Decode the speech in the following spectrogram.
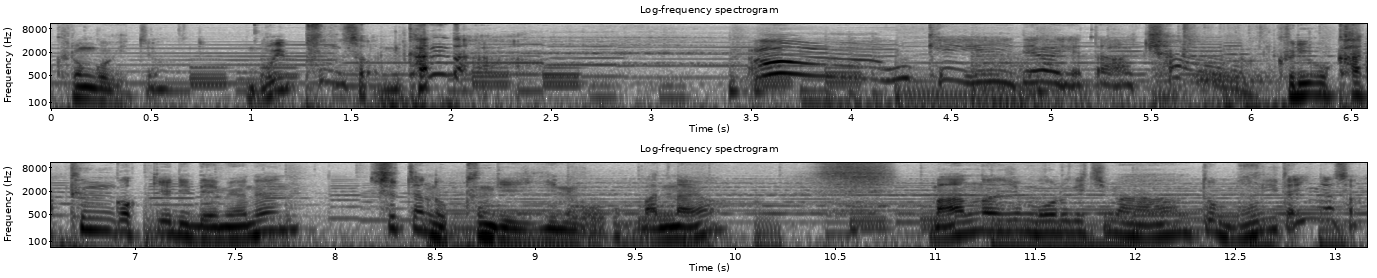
그런 거겠죠? 물풍선 간다! 아 오케이 내가 이겼다 차! 그리고 같은 것끼리 내면은 숫자 높은 게 이기는 거고 맞나요? 맞는지 모르겠지만 또 물이다 이 녀석아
